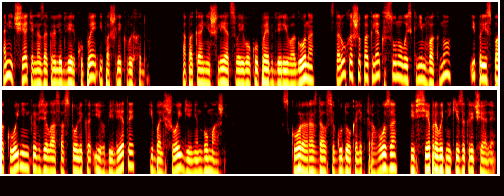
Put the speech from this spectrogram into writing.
Они тщательно закрыли дверь купе и пошли к выходу. А пока они шли от своего купе к двери вагона, старуха Шапокляк всунулась к ним в окно и приспокойненько взяла со столика их билеты и большой Генин бумажник. Скоро раздался гудок электровоза, и все проводники закричали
